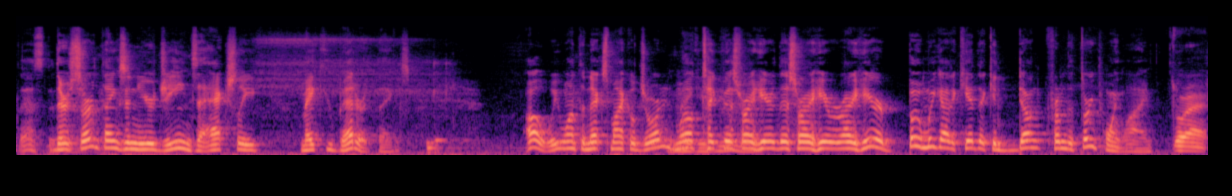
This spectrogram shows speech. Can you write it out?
That's the there's certain things in your genes that actually make you better at things. Oh, we want the next Michael Jordan? Well, you take this right here, this right here, right here. Boom, we got a kid that can dunk from the three point line. Right.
